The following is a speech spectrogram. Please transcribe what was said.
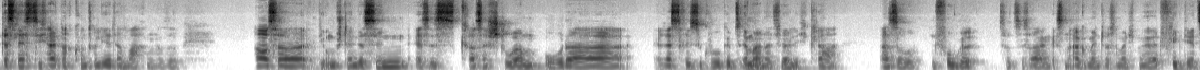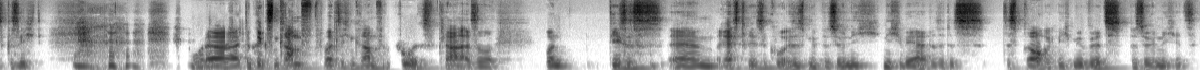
Das lässt sich halt noch kontrollierter machen. Also, außer die Umstände sind, es ist krasser Sturm oder Restrisiko gibt's immer, natürlich, klar. Also, 'n Vogel sozusagen ist 'n Argument, was man manchmal hört, fliegt dir ins Gesicht. Oder du kriegst 'n Krampf plötzlich 'n Krampf im Fuß, klar. Also, und dieses, ähm, Restrisiko ist es mir persönlich nicht wert. Also, das das brauche ich nicht. Mir würd's persönlich jetzt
